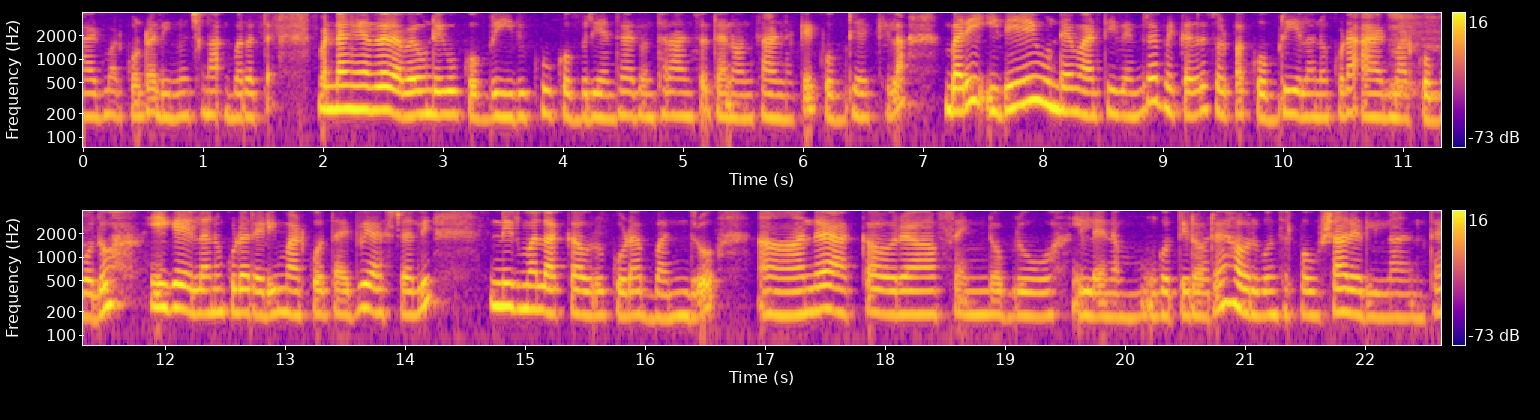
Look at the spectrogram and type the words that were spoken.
ಆ್ಯಡ್ ಮಾಡಿಕೊಂಡ್ರೆ ಅದು ಇನ್ನೂ ಚೆನ್ನಾಗಿ ಬರುತ್ತೆ. ಬಟ್ ನನಗೆ ಅಂದರೆ ರವೆ ಉಂಡೆಗೂ ಕೊಬ್ಬರಿ, ಇದಕ್ಕೂ ಕೊಬ್ಬರಿ ಅಂದರೆ ಅದೊಂಥರ ಅನಿಸುತ್ತೆ ಅನ್ನೋ ಒಂದು ಕಾರಣಕ್ಕೆ ಕೊಬ್ಬರಿ ಹಾಕಿಲ್ಲ. ಬರೀ ಇದೇ ಉಂಡೆ ಮಾಡ್ತೀವಿ ಅಂದರೆ ಬೇಕಾದರೆ ಸ್ವಲ್ಪ ಕೊಬ್ಬರಿ ಎಲ್ಲನೂ ಕೂಡ ಆ್ಯಡ್ ಮಾಡ್ಕೋಬೋದು. ಹೀಗೆ ಎಲ್ಲನೂ ಕೂಡ ರೆಡಿ ಮಾಡ್ಕೋತಾ ಇದ್ವಿ ಅಷ್ಟರಲ್ಲಿ. ನಿರ್ಮಲ ಅಕ್ಕ ಅವರು ಕೂಡ ಬಂದರು. ಅಂದರೆ ಅಕ್ಕ ಅವರ ಫ್ರೆಂಡ್ ಒಬ್ಬರು ಇಲ್ಲೇ ನಮ್ಮ ಗೊತ್ತಿರೋರೆ, ಅವ್ರಿಗೊಂದು ಸ್ವಲ್ಪ ಹುಷಾರಿರಲಿಲ್ಲ ಅಂತೆ.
